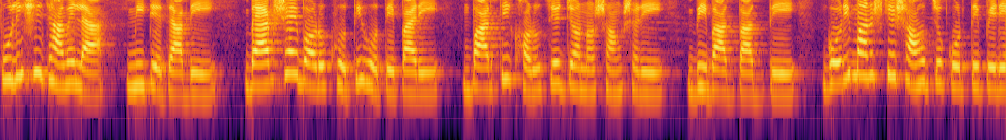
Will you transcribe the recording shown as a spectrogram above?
পুলিশি ঝামেলা মিটে যাবে। ব্যবসায় বড় ক্ষতি হতে পারে। বাড়তি খরচের জন্য সংসারে বিবাদ বাঁধবে। গরিব মানুষকে সাহায্য করতে পেরে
